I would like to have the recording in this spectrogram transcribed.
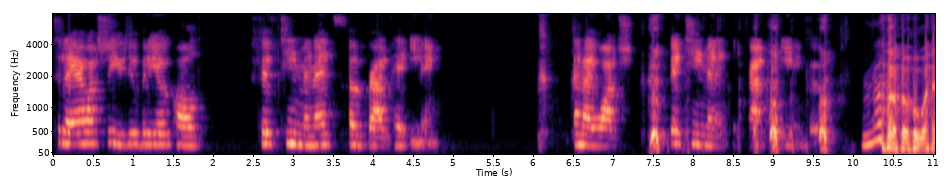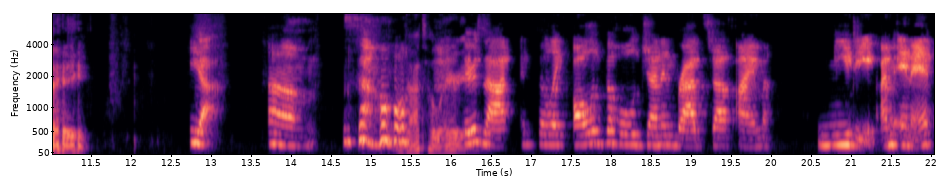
today I watched a YouTube video called 15 minutes of Brad Pitt eating. And I watched 15 minutes of Brad Pitt eating food. no way. Yeah. Um so That's hilarious. there's that. And so like all of the whole Jen and Brad stuff, I'm knee deep. I'm in it.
